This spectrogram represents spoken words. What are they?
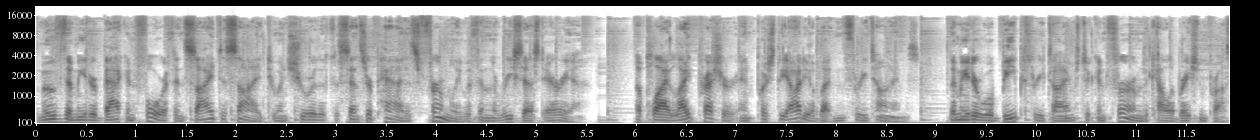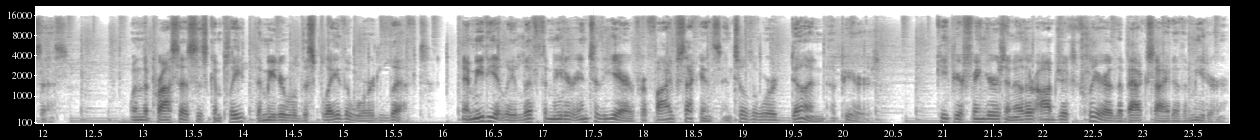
Move the meter back and forth and side to side to ensure that the sensor pad is firmly within the recessed area. Apply light pressure and push the audio button three times. The meter will beep three times to confirm the calibration process. When the process is complete, the meter will display the word lift. Immediately lift the meter into the air for 5 seconds until the word done appears. Keep your fingers and other objects clear of the backside of the meter.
